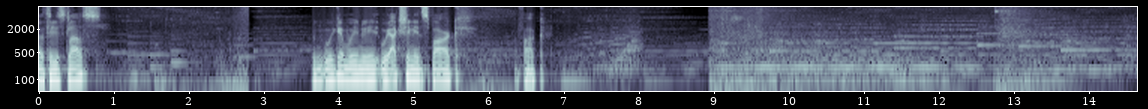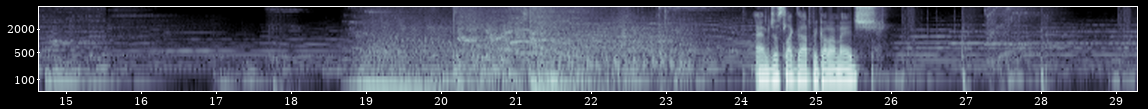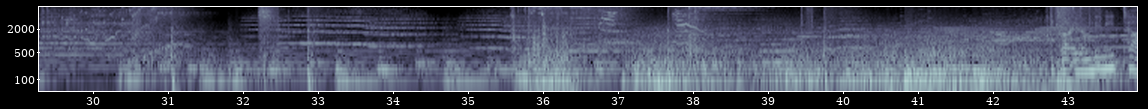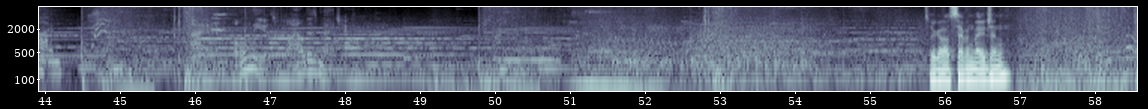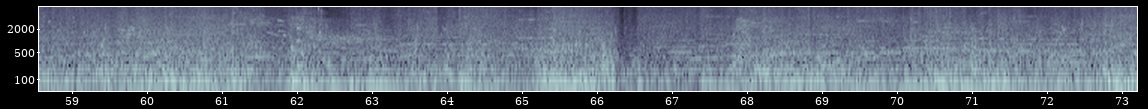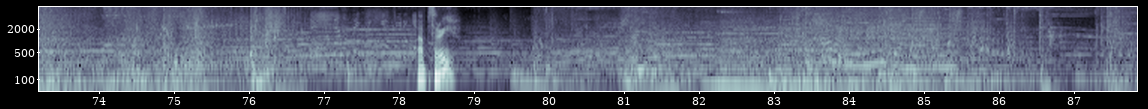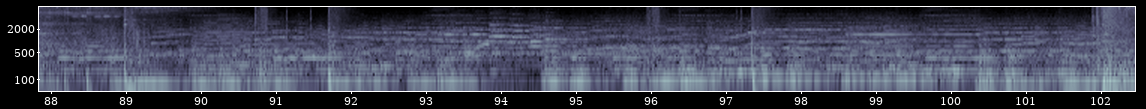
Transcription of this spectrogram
No thieves gloves. We- We can. We need. We actually need spark. Oh, fuck. And just like that, we got our mage. Got our seven mage in. Nothing we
